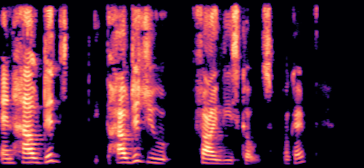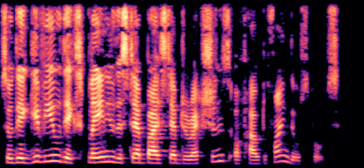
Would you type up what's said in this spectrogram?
and how did how did you find these codes? Okay, so they give you, they explain you the step-by-step -step directions of how to find those codes.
